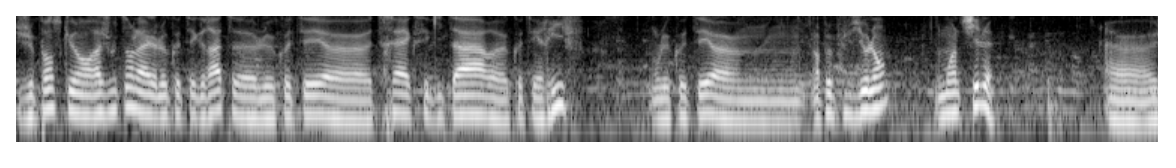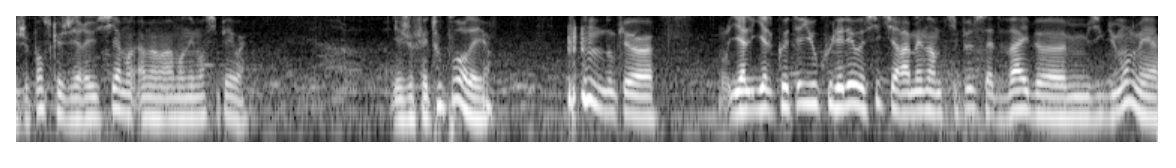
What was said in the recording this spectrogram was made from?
Je pense qu'en rajoutant la- le côté gratte, euh, le côté euh, très axé guitare, euh, côté riff, le côté euh, un peu plus violent, moins chill, je pense que j'ai réussi à m'en- émanciper, ouais. Et je fais tout pour d'ailleurs. Donc il y, a- le côté ukulélé aussi qui ramène un petit peu cette vibe euh, musique du monde, mais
